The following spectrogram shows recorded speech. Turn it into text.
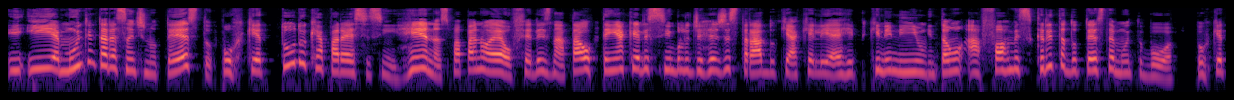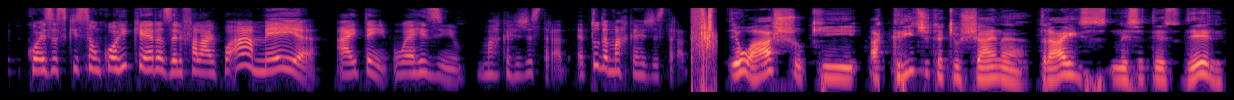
E, e é muito interessante no texto, porque tudo que aparece assim, renas, Papai Noel, Feliz Natal, tem aquele símbolo de registrado, que é aquele R pequenininho. Então a forma escrita do texto é muito boa. Porque coisas que são corriqueiras, ele falar, tipo, ah, meia. Aí tem o Rzinho, marca registrada. É tudo é marca registrada. Eu acho que a crítica que o China traz nesse texto dele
